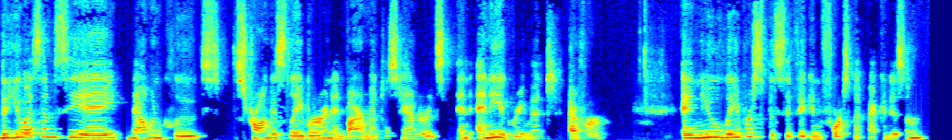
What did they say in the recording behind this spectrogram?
The USMCA now includes the strongest labor and environmental standards in any agreement ever, a new labor specific enforcement mechanism,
